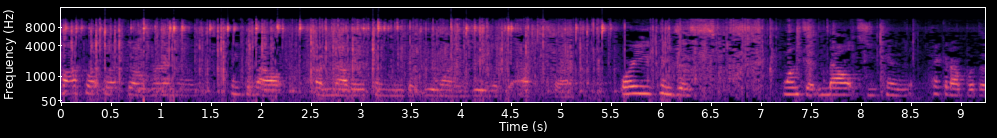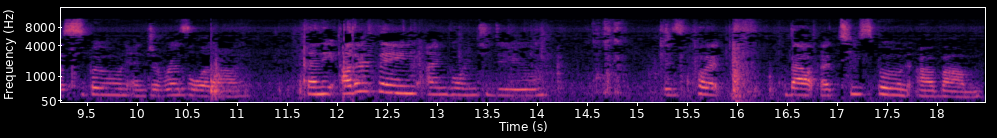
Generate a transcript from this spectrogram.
chocolate left over and then think about another thing that you want to do with the extra. Or you can just, once it melts, you can pick it up with a spoon and drizzle it on. Then the other thing I'm going to do is put about a teaspoon of um,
